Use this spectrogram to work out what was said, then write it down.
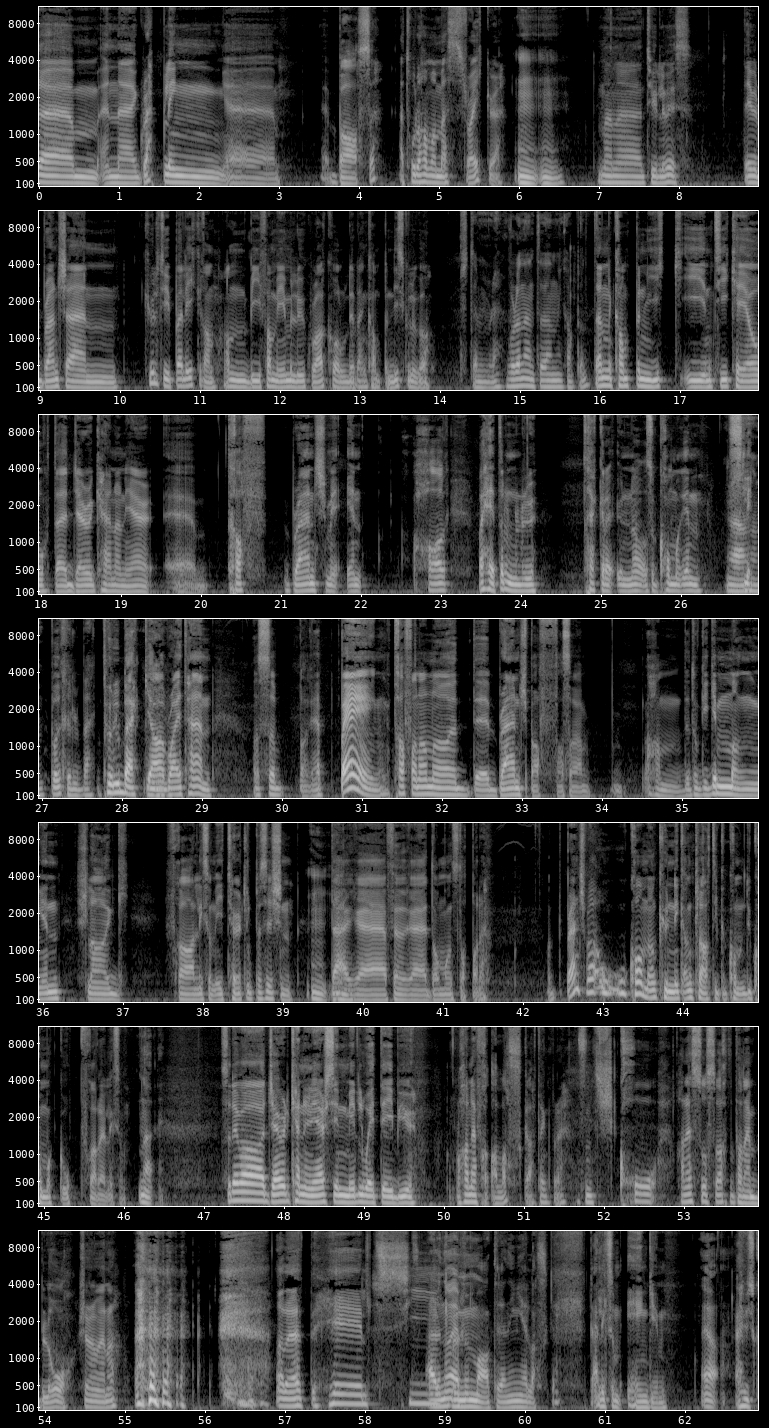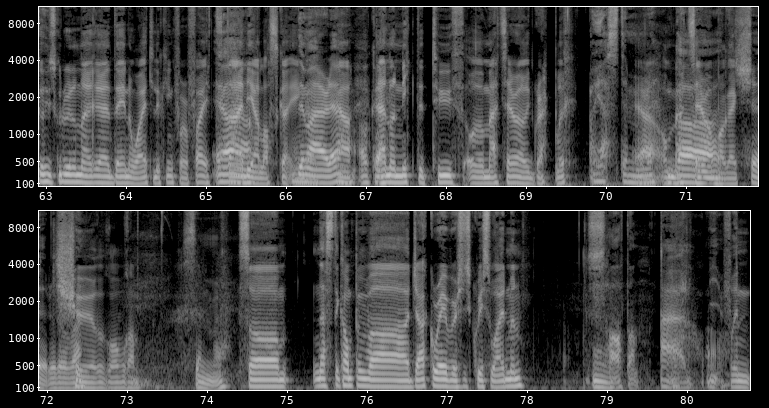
um, en uh, grappling-base. jeg trodde han var mest striker. Mm, mm. men uh, tydeligvis. David Branch er en kul type. Jeg liker han. Han beefa mye med Luke Rockhold i den kampen de skulle gå. Stemmer det. Hvordan endte den kampen? Den kampen gikk i en TKO der Jared Cannonier eh, traff Branch med en hard Hva heter det når du trekker deg unna og så kommer inn? Ja, slipper. pullback. Pullback, ja, right hand. Og så bare bang! Traff han han og Branch Buff. Altså, han, det tok ikke mange slag fra liksom i turtle position der eh, før eh, dommeren stoppa det. Branch var OK, men han, kunne ikke, han klarte ikke å komme Du kommer ikke opp fra det, liksom. Nei. Så det var Jared Cannonier sin middleweight debut. Og han er fra Alaska, tenk på det. Sånn, han er så svart at han er blå, skjønner du hva jeg mener? han er et helt sykt Er det noe MMA-trening i Alaska? Det er liksom én gym. Ja. Jeg husker, husker du den der eh, Dana White Looking for a Fight? Ja, Da er de i. Alaska en De er det, ja. okay. Det er når Nick the Tooth og Matt Serra grappler. Å ja, stemmer Ja, og Matt Serra bare kjører over. kjører over ham. Stemmer. Så neste kampen var Jack Ray versus Chris Wideman. Satan. Er, for en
